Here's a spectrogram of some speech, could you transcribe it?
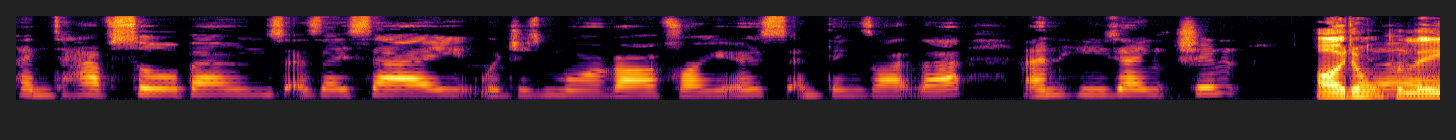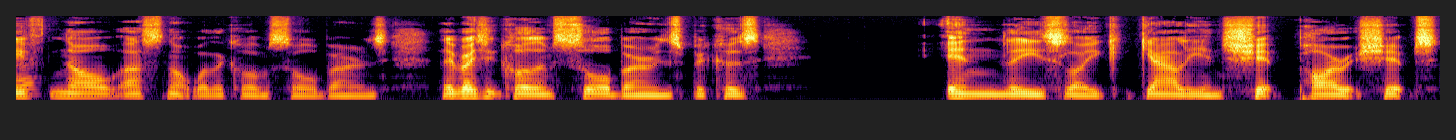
tend to have sore bones, as they say, which is more of arthritis and things like that. And he's ancient. I don't Duh. believe. No, that's not what they call them. Sawbones. They basically call them Sawbones because in these like galleon ship pirate ships,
